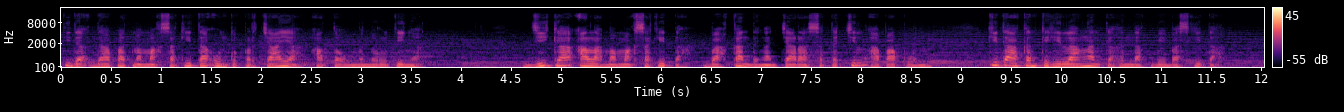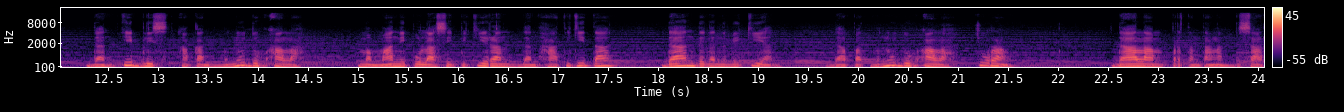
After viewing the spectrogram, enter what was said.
tidak dapat memaksa kita untuk percaya atau menurutinya. Jika Allah memaksa kita, bahkan dengan cara sekecil apa pun, kita akan kehilangan kehendak bebas kita, dan iblis akan menuduh Allah memanipulasi pikiran dan hati kita, dan dengan demikian dapat menuduh Allah curang dalam pertentangan besar.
